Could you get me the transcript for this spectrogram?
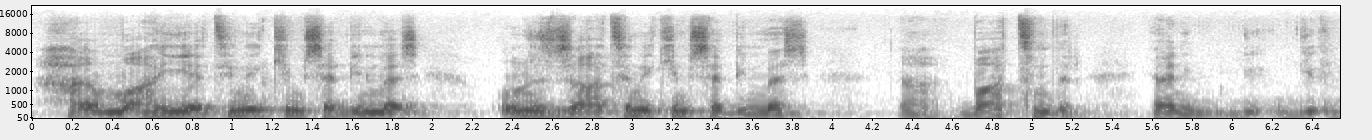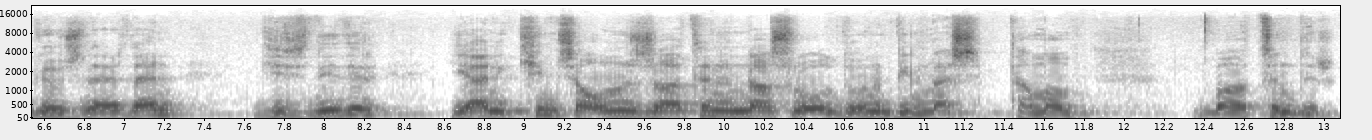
ha, mahiyetini kimse bilmez. Onun zatını kimse bilmez. Ha, batındır. Yani gö- gö- gözlerden gizlidir. Yani kimse onun zatının nasıl olduğunu bilmez. Tamam. Batındır.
